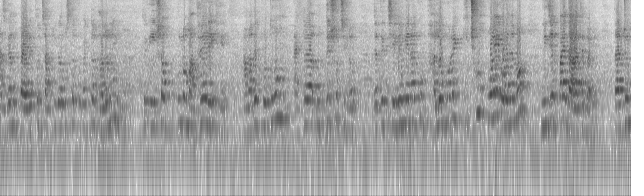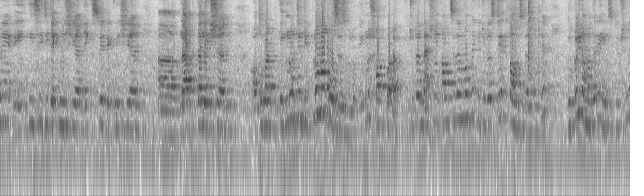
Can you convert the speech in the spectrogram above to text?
আজকাল বাইরে তো চাকরির অবস্থা খুব একটা ভালো নেই, তো এইসবগুলো মাথায় রেখে আমাদের প্রথম একটা উদ্দেশ্য ছিল যাতে ছেলেমেয়েরা খুব ভালো করে কিছু করে ওরা যেন নিজের পায়ে দাঁড়াতে পারে। তার জন্য এই ECG technician X ray technician blood collection অথবা এগুলোর যে ডিপ্লোমা কোর্সেসগুলো এগুলো সবকটা, কিছুটা ন্যাশনাল কাউন্সিলের মধ্যে, কিছুটা স্টেট কাউন্সিলের মধ্যে, দুটোই আমাদের এই ইনস্টিটিউশনে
